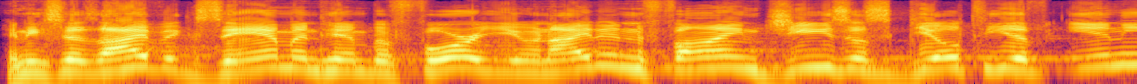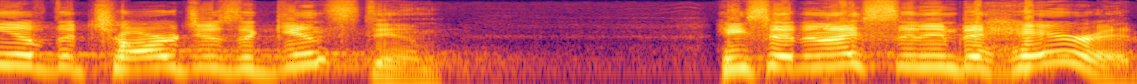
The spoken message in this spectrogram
And he says, I've examined him before you, and I didn't find Jesus guilty of any of the charges against him. He said, And I sent him to Herod.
